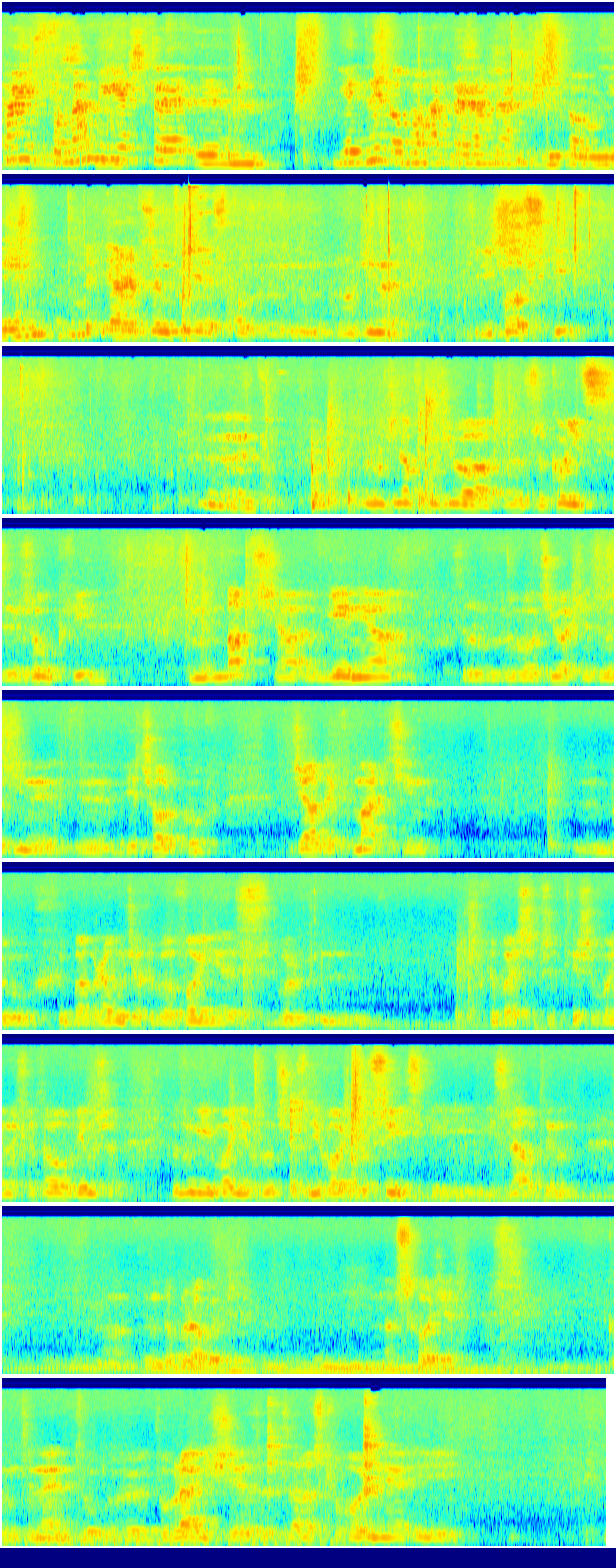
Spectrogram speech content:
Państwo, mamy jeszcze jednego bohatera naszych wspomnień. Ja reprezentuję rodzinę Filipowskich. Rodzina pochodziła z okolic Żółkwi. Babcia Eugenia, wywodziła się z rodziny y, Wieczorków. Dziadek Marcin był chyba, brał udział chyba w wojnie z, chyba jeszcze przed I wojną światową. Wiem, że po II wojnie wrócił z niewoli rosyjskiej i, i znał ten, no, ten dobrobyt na wschodzie kontynentu. Y, Pobrali się zaraz po wojnie i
